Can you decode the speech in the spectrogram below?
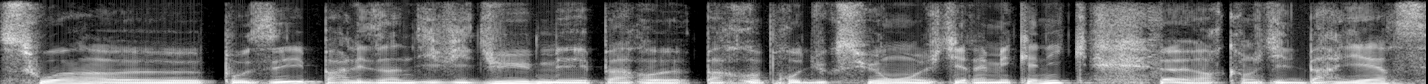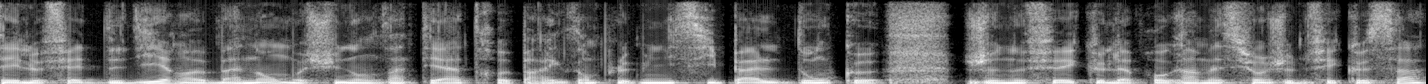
soit euh, posées par les individus, mais par, euh, par reproduction, je dirais, mécanique. Alors quand je dis de barrière, c'est le fait de dire, ben non, moi je suis dans un théâtre par exemple municipal, donc euh, je ne fais que de la programmation, je ne fais que ça.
